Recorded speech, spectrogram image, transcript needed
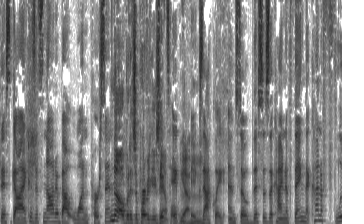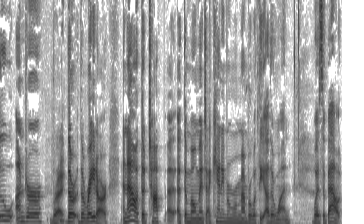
this guy because it's not about one person. no, but it's a perfect example. it- yeah, exactly. And so this is the kind of thing that kind of flew under Right. the the radar. And now at the top uh, at the moment, I can't even remember what the other one was about.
